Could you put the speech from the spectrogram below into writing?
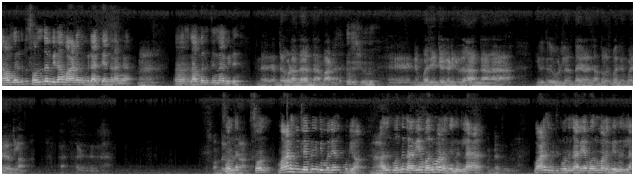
நாம் இருக்கிறது சொந்த வீடா வாடகை வீடான்னு கேட்குறாங்க. நாம் இருக்கிறது என்ன வீடு? எந்த வீடாக அம்பானு ம். நிம்மதி எங்கே கிடைக்குதோ அங்கே இருக்கிற வீட்டில் இருந்தால் சந்தோஷமாக நிம்மதியாக இருக்கலாம். சொந்த சொந்த வாடகை வீட்டில் எப்படி நிம்மதியாக இருக்க முடியும்? அதுக்கு வந்து நிறைய வருமானம் வேணும்ல? வாடகை வீட்டுக்கு வந்து நிறைய வருமானம் வேணும்ல?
